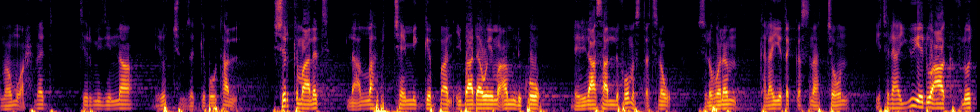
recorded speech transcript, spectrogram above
ኢማሙ አሕመድ ትርሚዚና ሌሎችም ዘግበውታል። ሽርክ ማለት ለአላህ ብቻ የሚገባን ዒባዳ ወይም አምልኮ ለሌላ አሳልፎ መስጠት ነው። ስለሆነም ከላይ የጠቀስናቸውን የተለያዩ የዱዓ ክፍሎች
